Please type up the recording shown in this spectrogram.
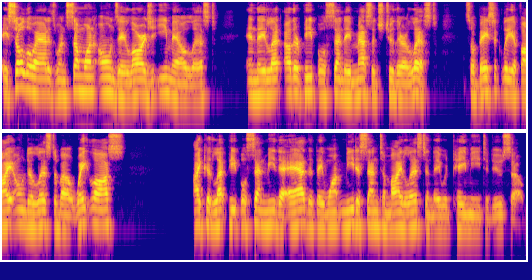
A solo ad is when someone owns a large email list and they let other people send a message to their list. So basically, if I owned a list about weight loss, I could let people send me the ad that they want me to send to my list and they would pay me to do so.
